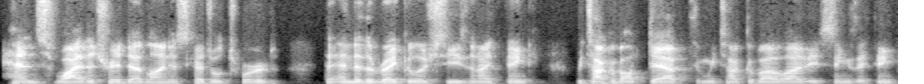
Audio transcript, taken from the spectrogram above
hence why the trade deadline is scheduled toward the end of the regular season. I think we talk about depth and we talk about a lot of these things. I think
